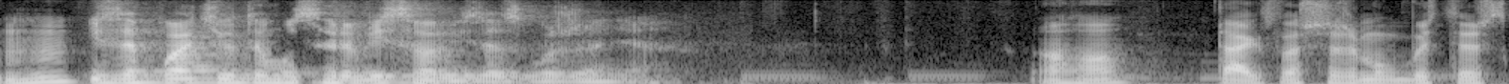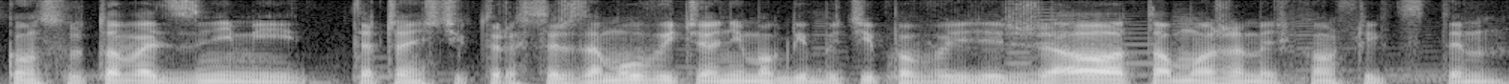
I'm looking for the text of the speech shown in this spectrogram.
mhm. i zapłacił temu serwisowi za złożenie. Oho. Tak, zwłaszcza, że mógłbyś też skonsultować z nimi te części, które chcesz zamówić, oni mogliby ci powiedzieć, że o, to może mieć konflikt z tym,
